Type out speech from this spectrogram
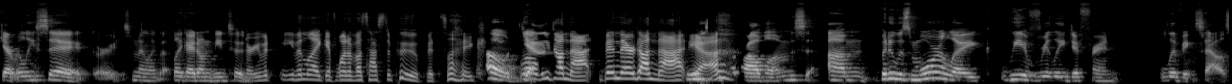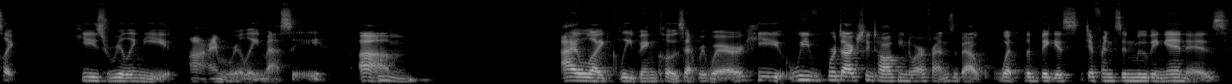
get really sick or something like that. Like I don't need to or even even like if one of us has to poop, it's like oh well, yeah, we've done that, been there, done that. yeah, problems. Um, but it was more like we have really different living styles. Like he's really neat, I'm really messy. Um, mm. I like leaving clothes everywhere. He we were actually talking to our friends about what the biggest difference in moving in is.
